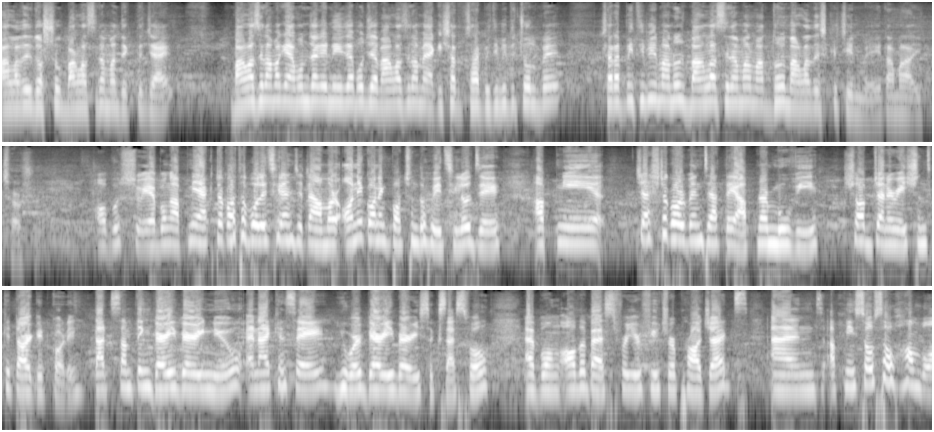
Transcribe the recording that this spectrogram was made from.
বাংলাদেশ দর্শক বাংলা সিনেমা দেখতে যায়। বাংলা সিনেমাকে এমন জায়গায় নিয়ে যাব যে বাংলা সিনেমা একই সাথে সারা পৃথিবীতে চলবে। সারা পৃথিবীর মানুষ বাংলা সিনেমার মাধ্যমে বাংলাদেশকে চিনবে। এটা আমার ইচ্ছা আসলে। অবশ্যই, এবং আপনি একটা কথা বলেছিলেন যেটা আমার অনেক অনেক পছন্দ হয়েছিল, যে আপনি চেষ্টা করবেন যাতে আপনার মুভি সব জেনারেশনসকে টার্গেট করে। That's something very very new and I can say you are very very successful এবং all the best for your future projects and আপনি সো সো হাম্বল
